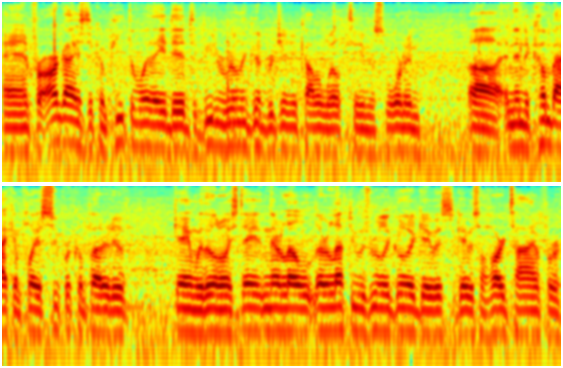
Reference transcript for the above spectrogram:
And for our guys to compete the way they did, to beat a really good Virginia Commonwealth team this morning, uh, and then to come back and play a super competitive game with Illinois State, and their, their lefty was really good, gave us gave us a hard time for,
